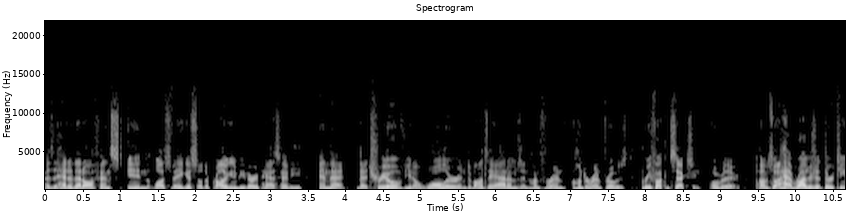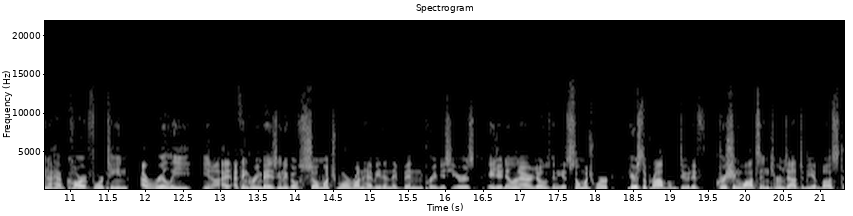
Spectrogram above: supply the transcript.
as the head of that offense in Las Vegas. So they're probably going to be very pass heavy. And that that trio of, you know, Waller and Davante Adams and Hunter, Ren- Hunter Renfrow is pretty fucking sexy over there. Um, so I have Rodgers at 13. I have Carr at 14. I really, you know, I, I think Green Bay is going to go so much more run heavy than they've been in the previous years. AJ Dillon, Aaron Jones going to get so much work. Here's the problem, dude. If Christian Watson turns out to be a bust,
